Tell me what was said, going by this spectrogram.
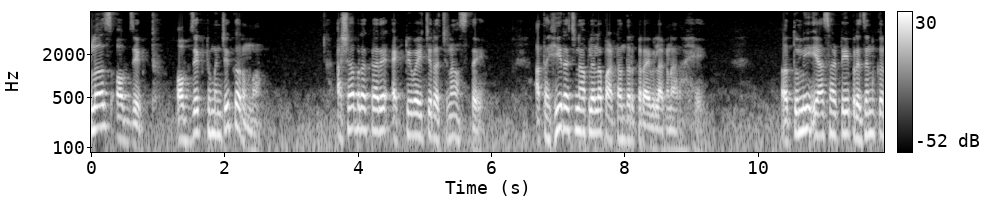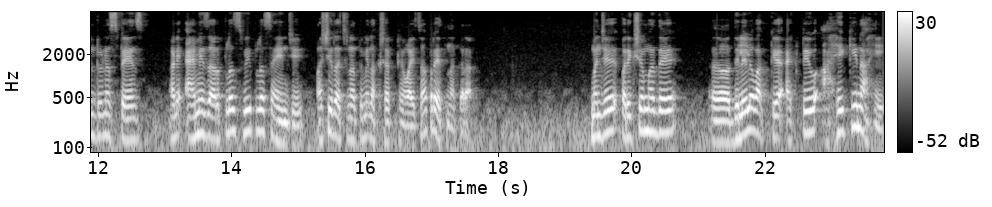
प्लस ऑब्जेक्ट. ऑब्जेक्ट म्हणजे कर्म. अशा प्रकारे ॲक्टिव्हाईची रचना असते. आता ही रचना आपल्याला पाठांतर करावी लागणार आहे. तुम्ही यासाठी प्रेझेंट कंटिन्युअस टेन्स आणि am is are plus V plus N G अशी रचना तुम्ही लक्षात ठेवायचा प्रयत्न करा. म्हणजे परीक्षेमध्ये दिलेलं वाक्य ॲक्टिव्ह आहे की नाही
